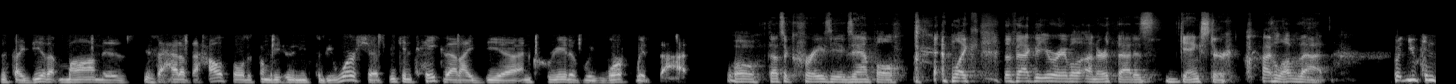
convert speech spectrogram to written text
this idea that mom is, is the head of the household, is somebody who needs to be worshiped. We can take that idea and creatively work with that. Whoa, that's a crazy example. like the fact that you were able to unearth that is gangster. I love that. But you can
